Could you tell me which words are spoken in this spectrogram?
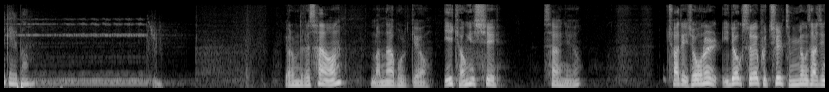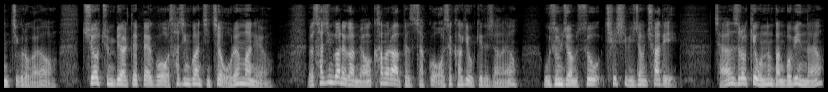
음악 앨범 여러분들의 사연 만나볼게요. 이경희 씨 사연이에요. 차디, 저 오늘 이력서에 붙일 증명사진 찍으러 가요. 취업 준비할 때 빼고 사진관 진짜 오랜만이에요. 왜 사진관에 가면 카메라 앞에서 자꾸 어색하게 웃게 되잖아요. 웃음 점수 72점 차디. 자연스럽게 웃는 방법이 있나요?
